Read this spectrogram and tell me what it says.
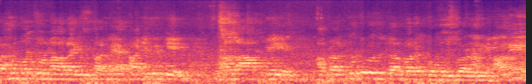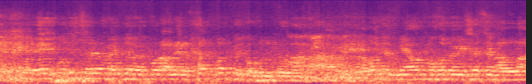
রহমতুল্লাহ ইসলামী একাডেমিকে আল্লাহ আপনি আপনার কুদরত দরবারে কবুল করুন এই প্রতিষ্ঠানের মাধ্যমে কোরআনের খেদমতকে কবুল করুন। আমাদের মেয়র মহোদয় এসেছেন আল্লাহ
